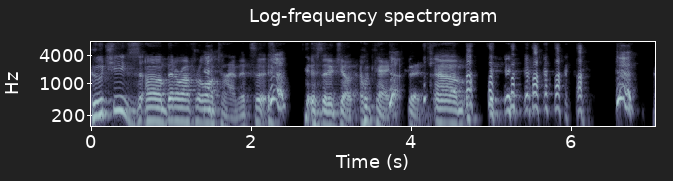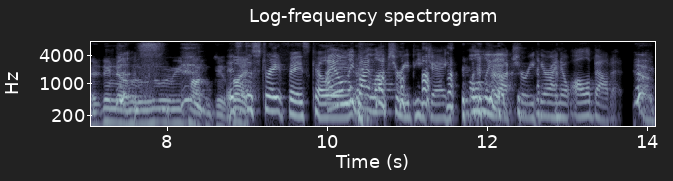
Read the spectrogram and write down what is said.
Gucci's uh, been around for a long time. It's a is it a joke? Okay, good. Um, I didn't know who, who were you talking to, It's but the straight face, Kelly. I only buy luxury, PJ. only luxury here. I know all about it. I'm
